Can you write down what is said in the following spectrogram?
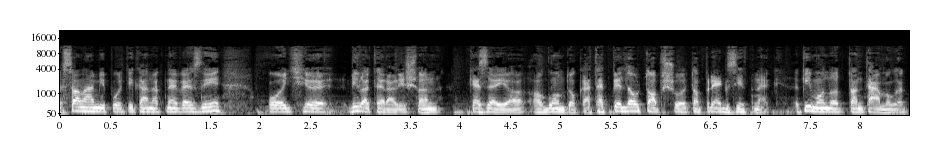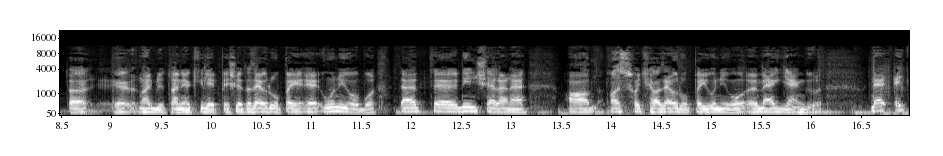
szalámi politikának nevezni, hogy bilaterálisan kezelje a gondokat. Tehát például tapsolt a Brexitnek, kimondottan támogatta Nagy-Britannia kilépését az Európai Unióból, tehát nincs ellene a, az, hogyha az Európai Unió meggyengül. De egy,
